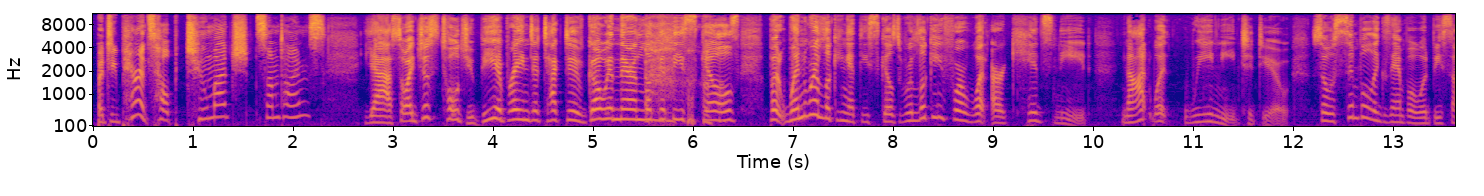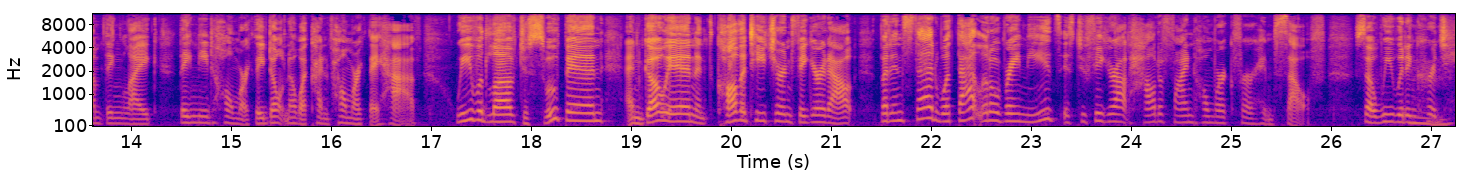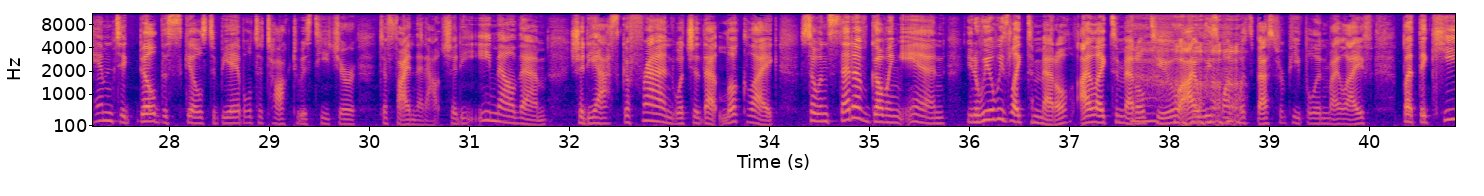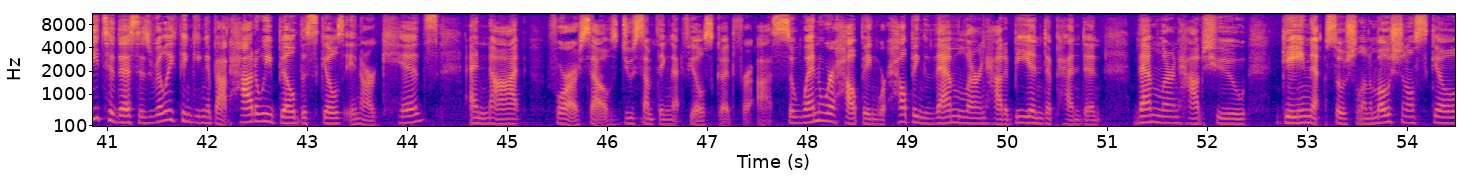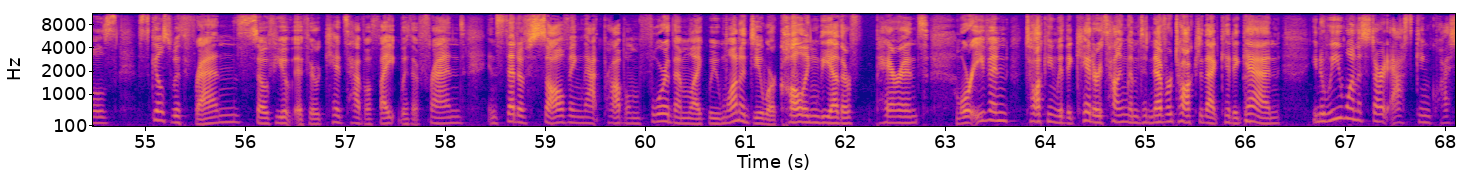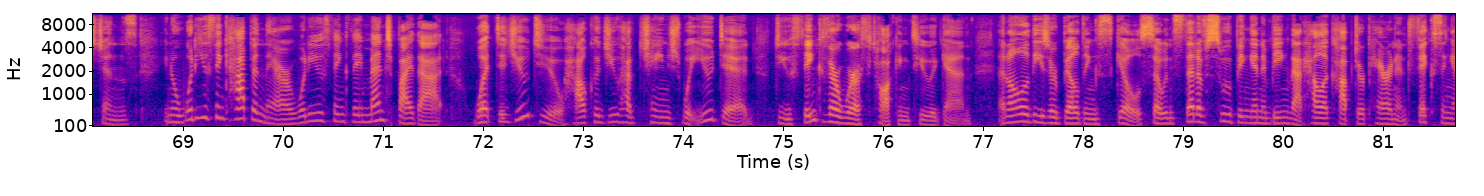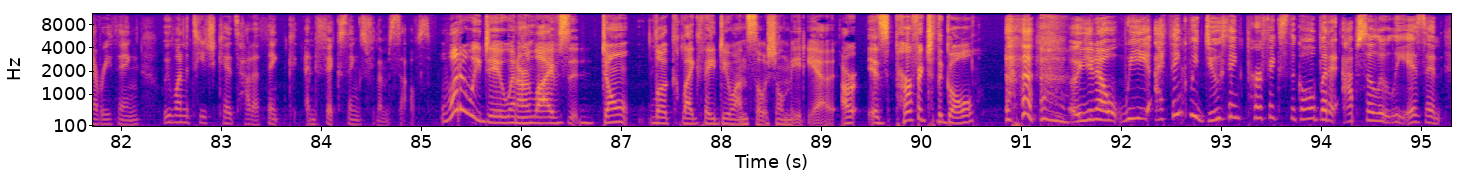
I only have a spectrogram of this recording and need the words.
But do parents help too much sometimes? Yeah, so I just told you be a brain detective, go in there and look at these skills. But when we're looking at these skills, we're looking for what our kids need, not what we need to do. So a simple example would be something like they need homework, they don't know what kind of homework they have we would love to swoop in and go in and call the teacher and figure it out. But instead, what that little brain needs is to figure out how to find homework for himself. So we would encourage mm. him to build the skills to be able to talk to his teacher to find that out. Should he email them? Should he ask a friend? What should that look like? So instead of going in, you know, we always like to meddle. I like to meddle too. I always want what's best for people in my life. But the key to this is really thinking about how do we build the skills in our kids and not for ourselves, do something that feels good for us. So when we're helping, we're helping them learn how to be independent, them learn how to gain social and emotional skills, skills with friends. So if you if your kids have a fight with a friend, instead of solving that problem for them like we want to do or calling the other parent or even talking with a kid or telling them to never talk to that kid again, you know, we want to start asking questions. You know, what do you think happened there? What do you think they meant by that? What did you do? How could you have changed what you did? Do you think they're worth talking to again? And all of these are building skills. So instead of swooping in and being that helicopter parent and fixing everything, we want to teach kids how to think and fix things for themselves. What do we do when our lives don't look like they do on social media? Are, is perfect the goal? you know, we I think we do think perfect's the goal, but it absolutely isn't.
